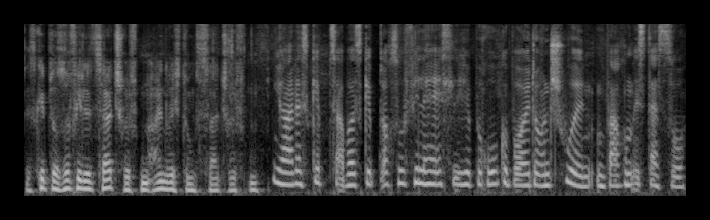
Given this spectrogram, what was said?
Es gibt doch so viele Zeitschriften, Einrichtungszeitschriften. Ja, das gibt's, aber es gibt auch so viele hässliche Bürogebäude und Schulen. Und warum ist das so?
